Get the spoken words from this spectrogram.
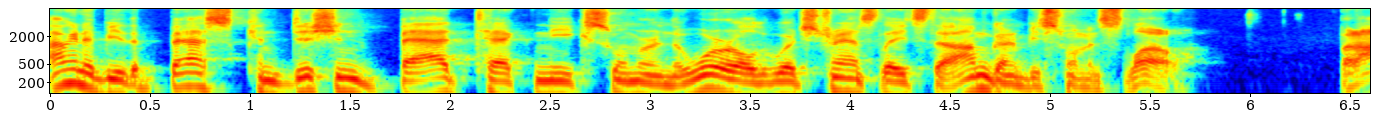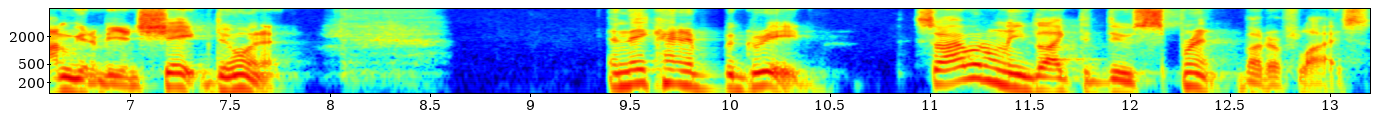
I'm going to be the best conditioned bad technique swimmer in the world, which translates to I'm going to be swimming slow but I'm going to be in shape doing it. And they kind of agreed. So I would only like to do sprint butterflies.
